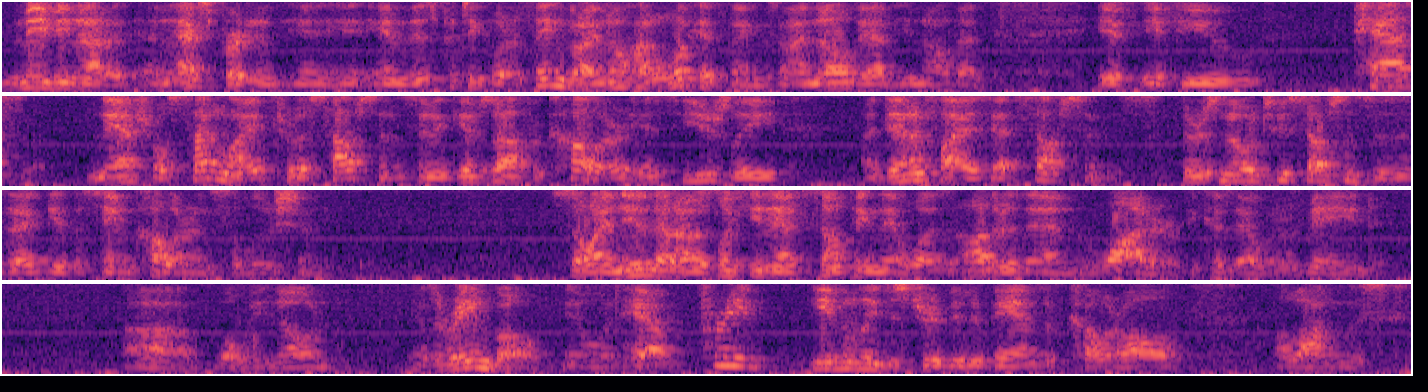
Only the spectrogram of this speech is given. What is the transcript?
maybe not a, an expert in, in, in this particular thing, but I know how to look at things, and I know that you know that if if you pass natural sunlight through a substance and it gives off a color, it usually identifies that substance. There's no two substances that give the same color in solution. So I knew that I was looking at something that was other than water because that would have made uh, what we know as a rainbow. It would have pretty evenly distributed bands of color all along the,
